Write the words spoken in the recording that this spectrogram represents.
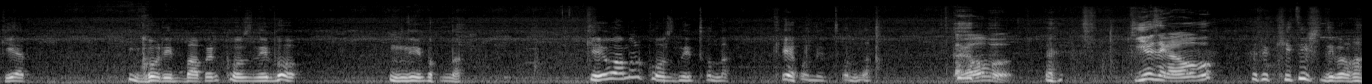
কি আর গরিব বাপের খোঁজ নিব? নিব না। কেউ আমার খোঁজ নিত না কেউ নিত না। কাকাবাবু কি হয়েছে কাকাবাবু? খিতিস দি বাবা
